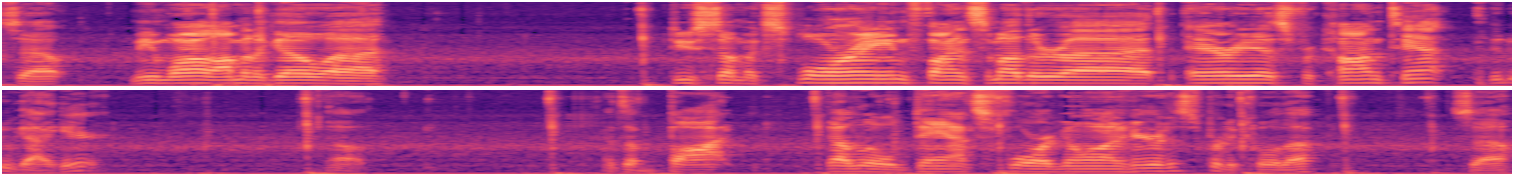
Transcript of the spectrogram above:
So, meanwhile, I'm going to go uh, do some exploring, find some other uh, areas for content. Who do we got here? Oh, that's a bot. Got a little dance floor going on here. This is pretty cool, though. So,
